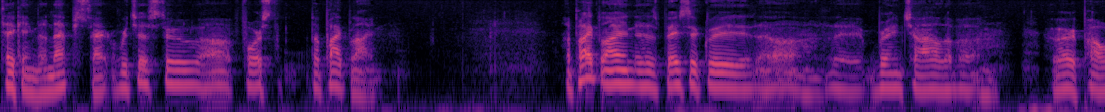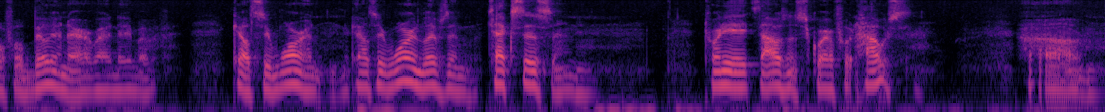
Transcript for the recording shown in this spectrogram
taking the next step, which is to uh, force the pipeline. The pipeline is basically uh, the brainchild of a very powerful billionaire by the name of Kelcy Warren. Kelcy Warren lives in Texas in 28,000 square foot house. Um,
